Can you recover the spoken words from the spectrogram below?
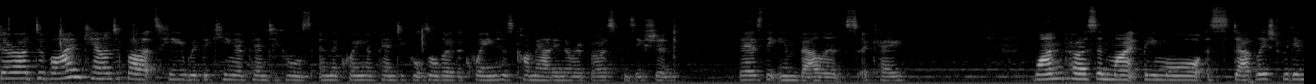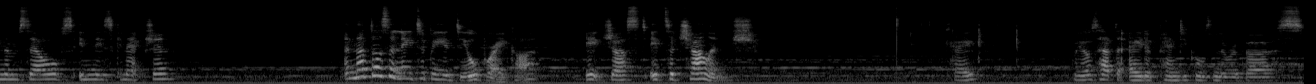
there are divine counterparts here with the King of Pentacles and the Queen of Pentacles, although the Queen has come out in the reverse position. There's the imbalance, okay? One person might be more established within themselves in this connection. And that doesn't need to be a deal breaker. It just, it's a challenge. Okay. We also have the Eight of Pentacles in the reverse.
